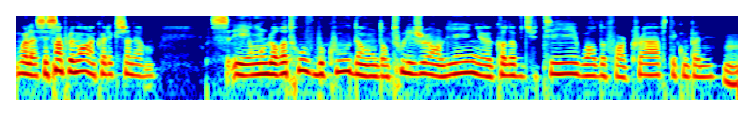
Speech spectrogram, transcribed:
voilà, c'est simplement un collectionneur. Et on le retrouve beaucoup dans, tous les jeux en ligne, Call of Duty, World of Warcraft et compagnie. Mmh.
